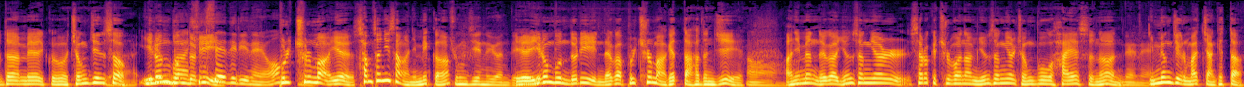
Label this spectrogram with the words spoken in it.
그다음에 그 정진석 야, 이런 분들이 실세들이네요. 불출마 예 삼선 이상 아닙니까? 중진 의원들이 예 이런 분들이 내가 불출마하겠다 하든지 어. 아니면 내가 윤석열 새롭게 출범한 윤석열 정부 하에서는 네네. 임명직을 맡지 않겠다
